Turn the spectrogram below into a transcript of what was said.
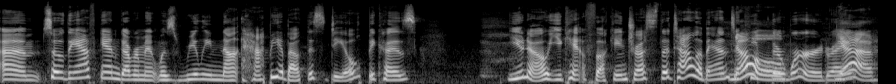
Um, so the Afghan government was really not happy about this deal because, you know, you can't fucking trust the Taliban to No. keep their word, right? Yeah.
